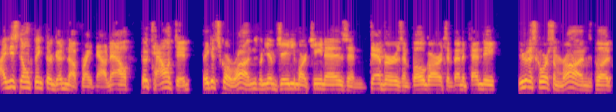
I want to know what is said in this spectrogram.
I just don't think they're good enough right now. Now they're talented. They can score runs. When you have JD Martinez and Devers and Bogaerts and Benintendi, you're going to score some runs. But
